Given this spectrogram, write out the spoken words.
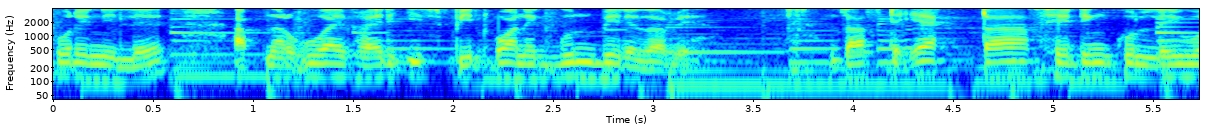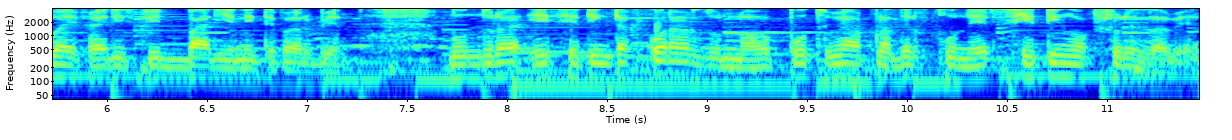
করে নিলে আপনার ওয়াইফাইয়ের স্পিড অনেক গুণ বেড়ে যাবে। জাস্ট একটা সেটিং করলেই ওয়াইফাইয়ের স্পিড বাড়িয়ে নিতে পারবেন। বন্ধুরা, এই সেটিংটা করার জন্য প্রথমে আপনাদের ফোনের সেটিং অপশনে যাবেন।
